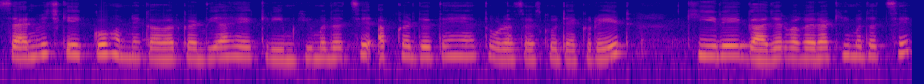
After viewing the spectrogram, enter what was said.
सैंडविच केक को हमने कवर कर दिया है क्रीम की मदद से। अब कर देते हैं थोड़ा सा इसको डेकोरेट खीरे, गाजर वगैरह की मदद से।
